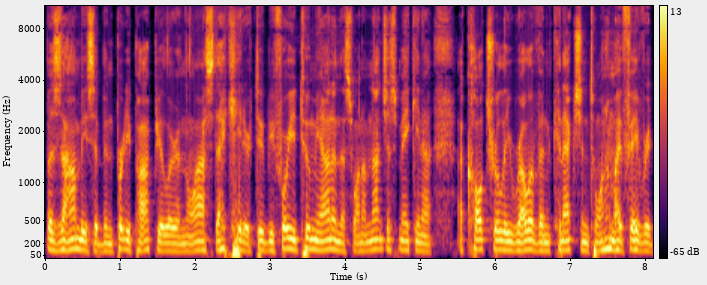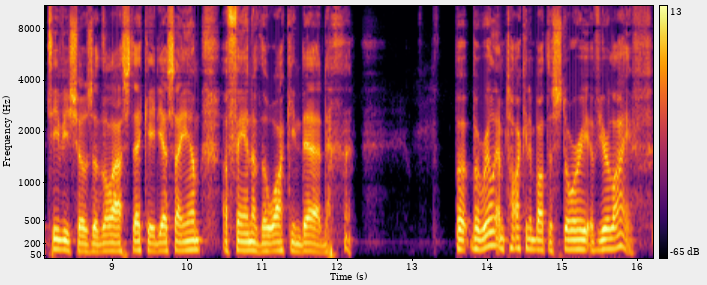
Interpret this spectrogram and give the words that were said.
but zombies have been pretty popular in the last decade or two. Before you tune me out on this one, I'm not just making a, a culturally relevant connection to one of my favorite TV shows of the last decade. Yes, I am a fan of The Walking Dead. but but really I'm talking about the story of your life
